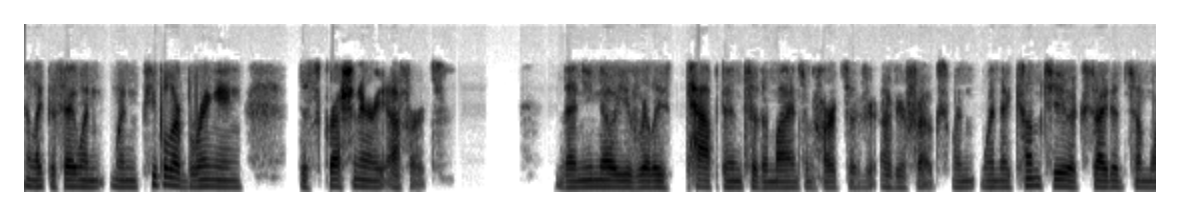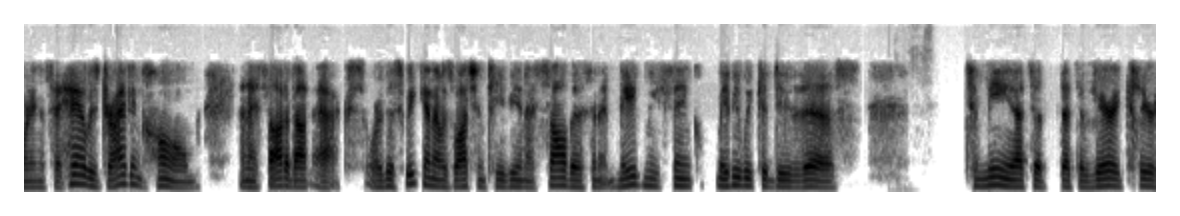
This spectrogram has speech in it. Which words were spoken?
I like to say when when people are bringing discretionary effort, then you know you've really tapped into the minds and hearts of your of your folks. When when they come to you excited some morning and say, "Hey, I was driving home and I thought about X," or this weekend I was watching TV and I saw this and it made me think maybe we could do this to me, that's a that's a very clear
